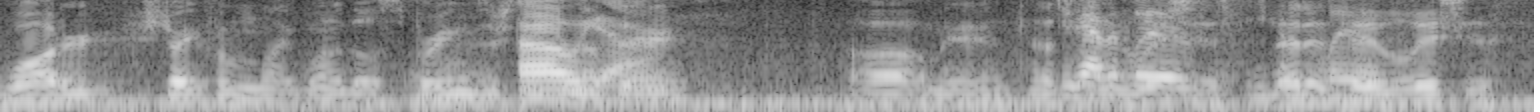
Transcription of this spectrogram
water straight from like one of those springs or Oh, something up yeah. there, oh man, that's You haven't lived. delicious. You That is haven't lived. delicious.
